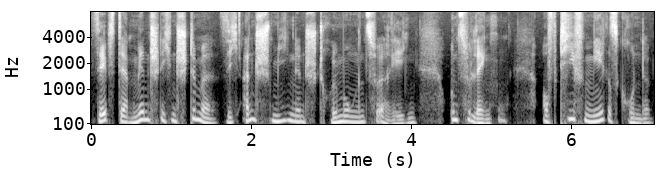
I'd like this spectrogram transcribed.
selbst der menschlichen Stimme sich anschmiegenden Strömungen zu erregen und zu lenken. Auf tiefem Meeresgrunde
